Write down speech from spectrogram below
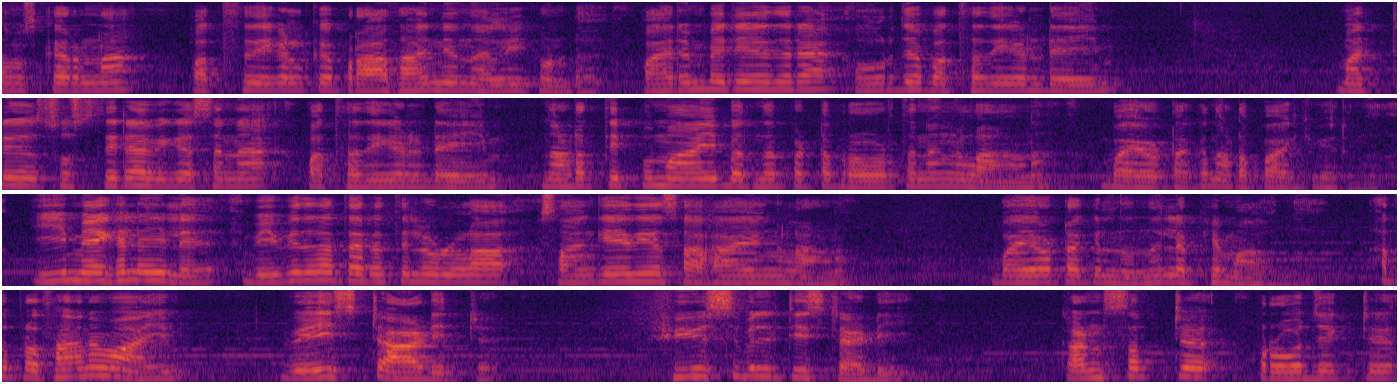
സംസ്കരണ പദ്ധതികൾക്ക് പ്രാധാന്യം നൽകിക്കൊണ്ട് പാരമ്പര്യേതര ഊർജ പദ്ധതികളുടെയും മറ്റ് സുസ്ഥിര വികസന പദ്ധതികളുടെയും നടത്തിപ്പുമായി ബന്ധപ്പെട്ട പ്രവർത്തനങ്ങളാണ് ബയോടെക് നടപ്പാക്കി വരുന്നത്. ഈ മേഖലയിൽ വിവിധ തരത്തിലുള്ള സാങ്കേതിക സഹായങ്ങളാണ് ബയോടെക്കിൽ നിന്ന് ലഭ്യമാകുന്നത്. അത് പ്രധാനമായും waste audit feasibility study concept project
